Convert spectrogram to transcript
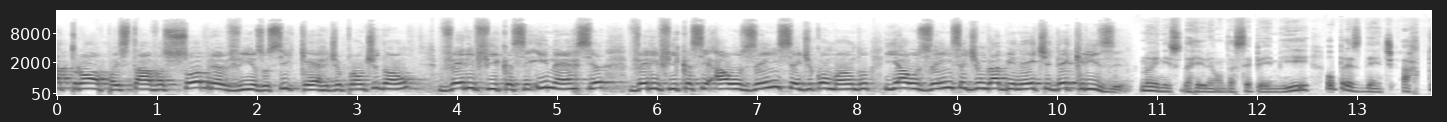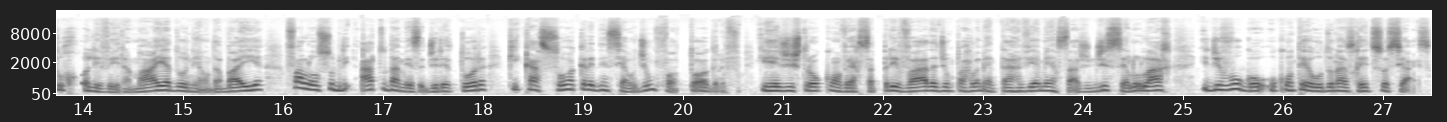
a tropa estava sob aviso sequer de prontidão, verifica-se inércia, verifica-se ausência de comando e ausência de um gabinete de crise. No início da reunião da CPMI, o presidente Arthur Oliveira Maia, do União da Bahia, falou sobre ato da mesa diretora que caçou a credencial de um fotógrafo que registrou conversa privada de um parlamentar via mensagem de celular e divulgou o conteúdo nas redes sociais.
